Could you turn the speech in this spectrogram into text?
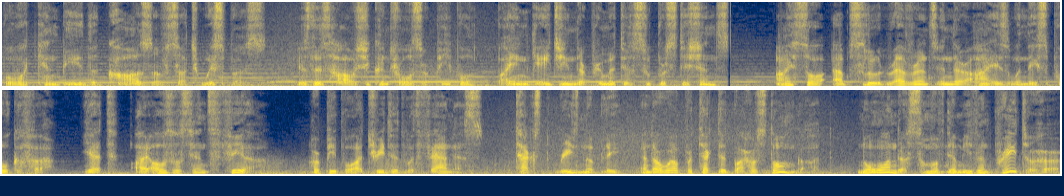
But what can be the cause of such whispers? Is this how she controls her people? By engaging their primitive superstitions? I saw absolute reverence in their eyes when they spoke of her. Yet, I also sense fear. Her people are treated with fairness, taxed reasonably, and are well protected by her storm god. No wonder some of them even pray to her.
